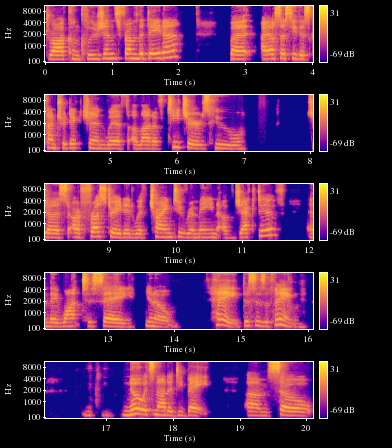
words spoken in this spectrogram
draw conclusions from the data. But I also see this contradiction with a lot of teachers who just are frustrated with trying to remain objective and they want to say, you know, hey, this is a thing. no, it's not a debate. Um, so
